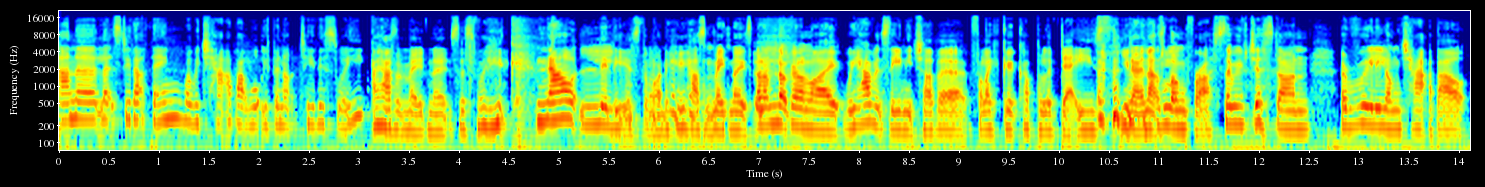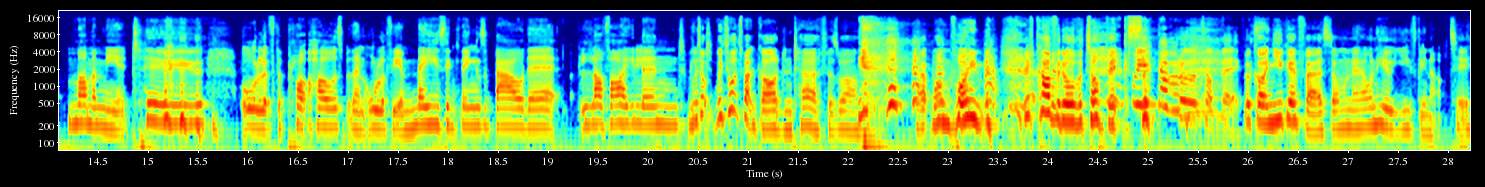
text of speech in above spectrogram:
Anna, let's do that thing where we chat about what we've been up to this week. I haven't made notes this week. Now Lily is the one who hasn't made notes, and I'm not going to lie, we haven't seen each other for like a good couple of days, you know, and that's long for us. So we've just done a really long chat about Mamma Mia 2, all of the plot holes, but then all of the amazing things about it, Love Island. We, talk- we talked about garden turf as well at one point. We've covered all the topics. We've covered all the topics. But go on, you go first. I want to I want to hear what you've been up to.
